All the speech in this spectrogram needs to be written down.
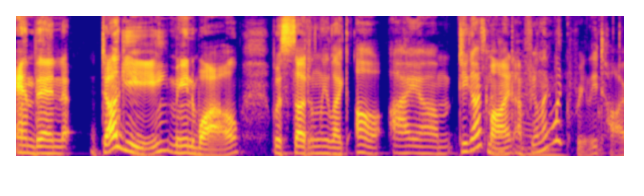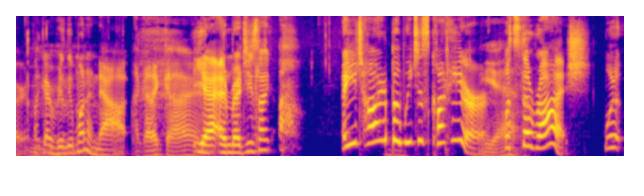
And then Dougie, meanwhile, was suddenly like, "Oh, I um, do you guys mind? I'm feeling like really tired. Like I really Mm. want a nap." I gotta go. Yeah, and Reggie's like, oh, "Are you tired? But we just got here. Yeah. What's the rush? What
